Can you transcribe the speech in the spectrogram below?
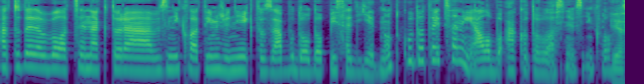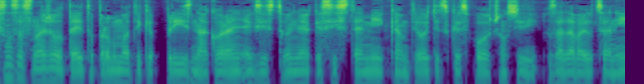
A to teda bola cena, ktorá vznikla tým, že niekto zabudol dopísať jednotku do tej ceny, alebo ako to vlastne vzniklo? Ja som sa snažil tejto problematike prísť na koreň. Existujú nejaké systémy, kam tie letecké spoločnosti zadávajú ceny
